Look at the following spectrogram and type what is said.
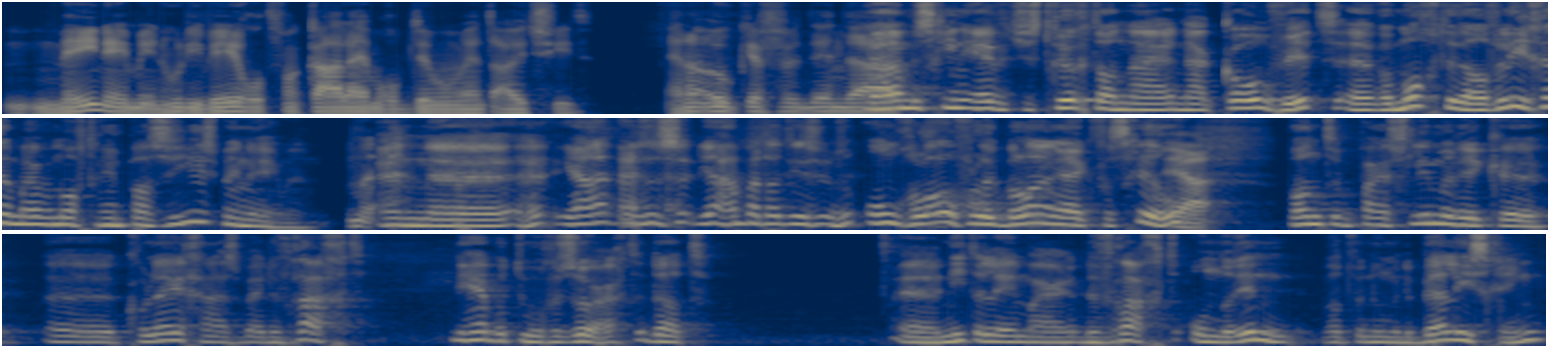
meenemen in hoe die wereld van KLM er op dit moment uitziet? En dan ook even inderdaad... Ja, misschien eventjes terug dan naar, naar COVID. Uh, we mochten wel vliegen, maar we mochten geen passagiers meenemen. Nee. En uh, ja, dat is, ja, maar dat is een ongelooflijk belangrijk verschil. Ja. Want een paar slimmerikke collega's bij de vracht die hebben toen gezorgd dat niet alleen maar de vracht onderin, wat we noemen de bellies, ging.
